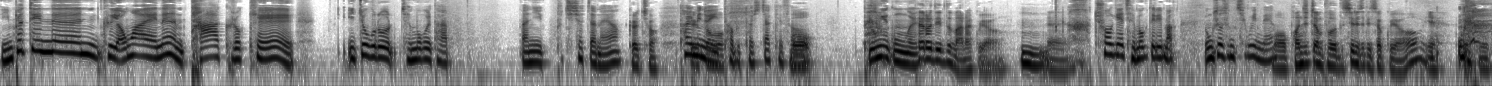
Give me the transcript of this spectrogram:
임팩트 있는 그 영화에는 다 그렇게 이쪽으로 제목을 다 많이 붙이셨잖아요. 그렇죠. 털미네이터부터 시작해서 뭐 용의 국물. 패러디도 많았고요. 음. 네. 아, 추억의 제목들이 막 용솟음 치고 있네요. 뭐 번지 점프 시리즈도 있었고요. 예. 그렇습니다.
